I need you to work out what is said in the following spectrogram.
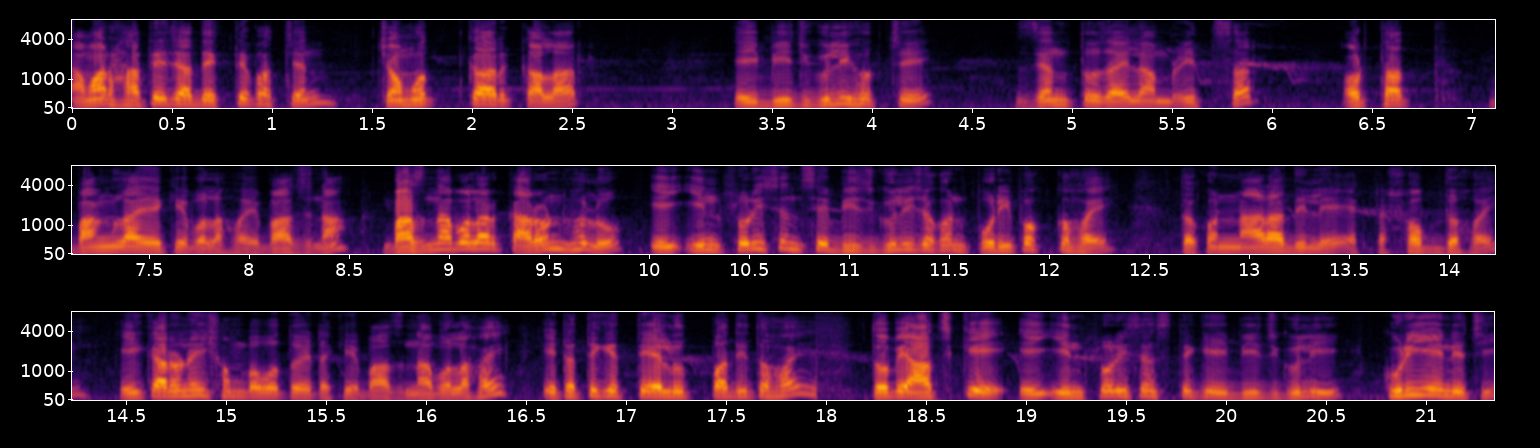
আমার হাতে যা দেখতে পাচ্ছেন, চমৎকার কালার। এই বীজগুলি হচ্ছে জেন্টোজাইলাম রিতসার অর্থাৎ বাংলায় একে বলা হয় বাজনা। বাজনা বলার কারণ হলো, এই ইনফ্লোরিসেন্সে বীজগুলি যখন পরিপক্ক হয়, তখন নাড়া দিলে একটা শব্দ হয়। এই কারণেই সম্ভবত এটাকে বাজনা বলা হয়। এটা থেকে তেল উৎপাদিত হয়। তবে আজকে এই ইনফ্লোরিসেন্স থেকে এই বীজগুলি কুড়িয়ে এনেছি।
